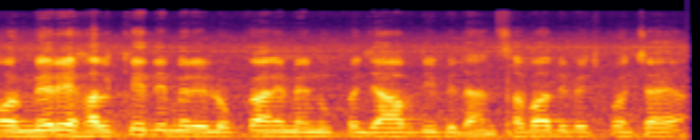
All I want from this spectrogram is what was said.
ਔਰ ਮੇਰੇ ਹਲਕੇ ਦੇ ਮੇਰੇ ਲੋਕਾਂ ਨੇ ਮੈਨੂੰ ਪੰਜਾਬ ਦੀ ਵਿਧਾਨ ਸਭਾ ਦੇ ਵਿੱਚ ਪਹੁੰਚਾਇਆ।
